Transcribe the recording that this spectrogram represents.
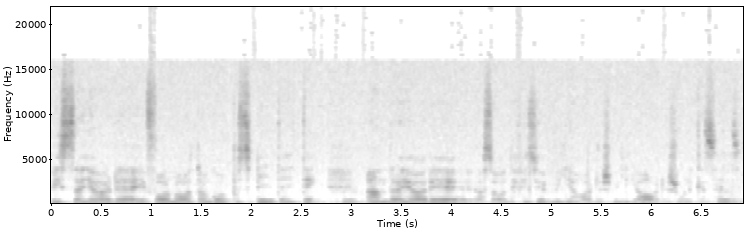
Vissa gör det i form av att de går på speed dating. Mm. Andra gör det, alltså det finns ju miljarders, miljarders olika sätt. Mm.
